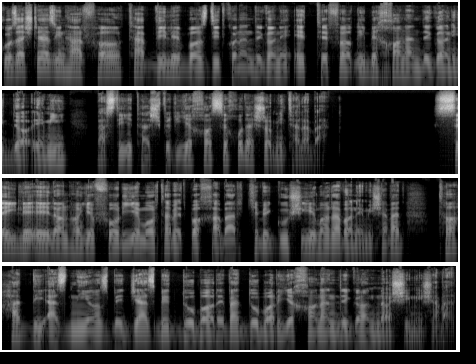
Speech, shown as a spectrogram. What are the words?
گذشته از این حرفها تبدیل بازدید کنندگان اتفاقی به خوانندگانی دائمی بسته تشویقی خاص خودش را می طلبد. سیل اعلانهای فوری مرتبط با خبر که به گوشی ما روانه می شود تا حدی از نیاز به جذب دوباره و دوباره خوانندگان ناشی می شود.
